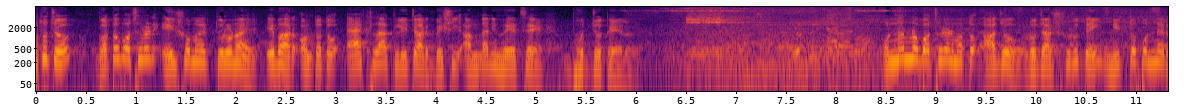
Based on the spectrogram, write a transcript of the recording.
অথচ গত বছরের এই সময়ের তুলনায় এবার অন্তত এক লাখ লিটার বেশি আমদানি হয়েছে ভোজ্য তেল। অন্যান্য বছরের মতো আজও রোজার শুরুতেই নিত্যপণ্যের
